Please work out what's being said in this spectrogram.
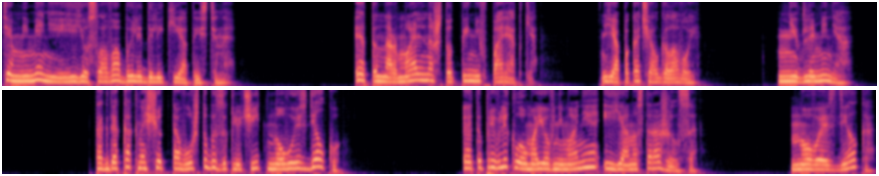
Тем не менее, ее слова были далеки от истины. «Это нормально, что ты не в порядке», — я покачал головой. Не для меня. Тогда как насчет того, чтобы заключить новую сделку? Это привлекло мое внимание, и я насторожился. Новая сделка?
